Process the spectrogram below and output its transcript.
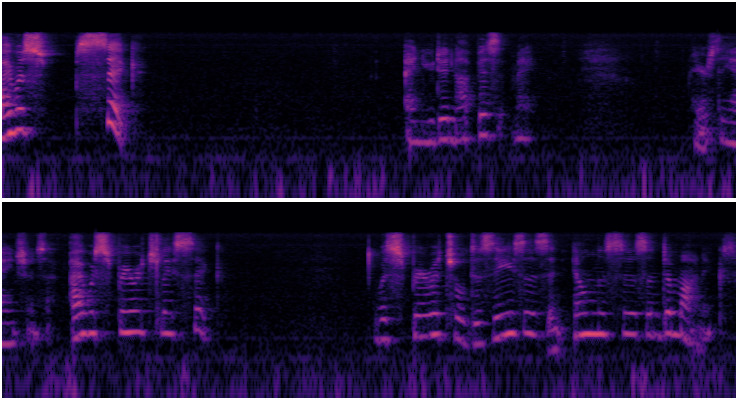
I was sick, and you did not visit me. Here's the ancients. I was spiritually sick. with spiritual diseases and illnesses and demonics.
